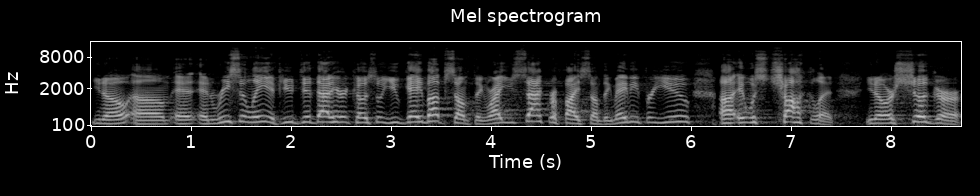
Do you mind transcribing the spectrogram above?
You know, um, and, and, recently, if you did that here at Coastal, you gave up something, right? You sacrificed something. Maybe for you, uh, it was chocolate, you know, or sugar,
